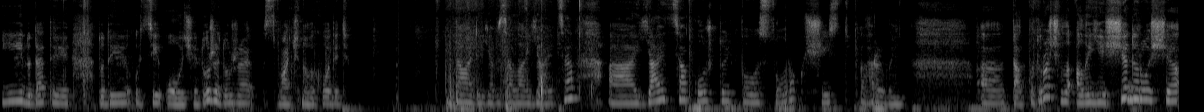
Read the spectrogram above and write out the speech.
і додати туди оці овочі. Дуже-дуже смачно виходить. Далі я взяла яйця. Яйця коштують по 46 гривень. Так, подорожчали, але є ще дорожче.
